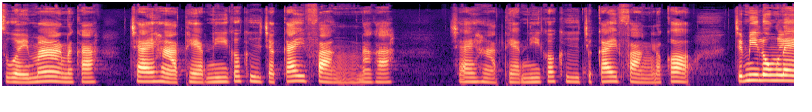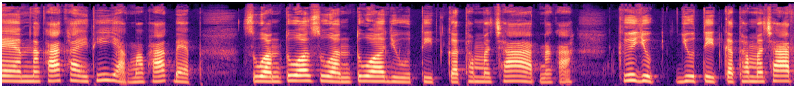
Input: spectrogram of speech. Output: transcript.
สวยมากนะคะ ชายหาดแถบนี้ก็คือจะใกล้ฝั่งนะคะ ชายหาดแถบนี้ก็คือจะใกล้ฝั่งแล้วก็จะมีโรงแรมนะคะ ใครที่อยากมาพักแบบส่วนตัวส่วนตัวอยู่ติดกับธรรมชาตินะคะ คืออยู่อยู่ติดกับธรรมชาติ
